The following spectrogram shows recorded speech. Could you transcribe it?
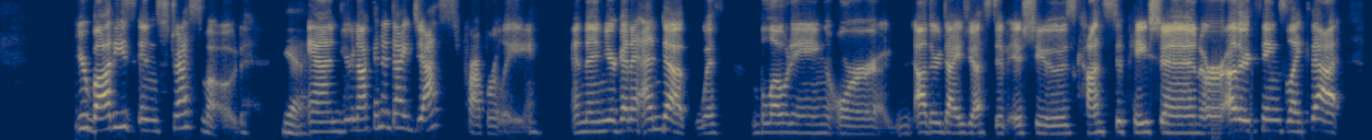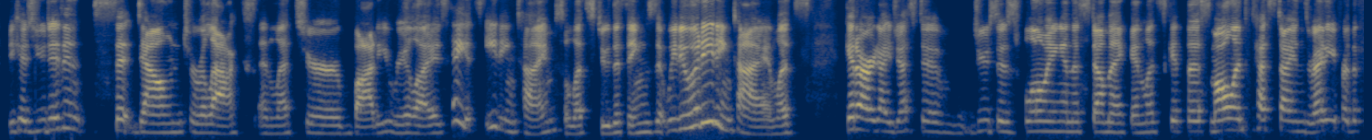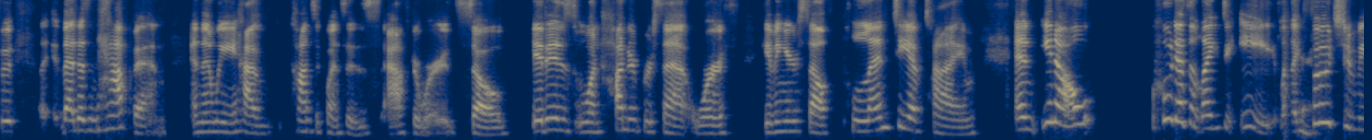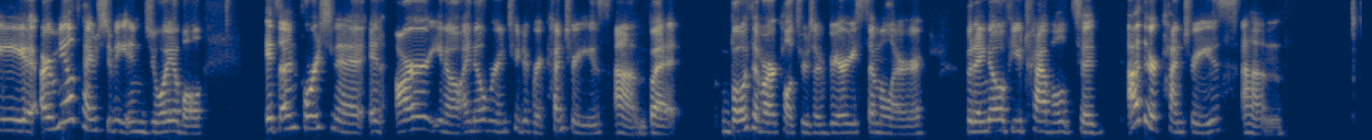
your body's in stress mode. Yeah. And you're not going to digest properly. And then you're going to end up with bloating or other digestive issues, constipation, or other things like that because you didn't sit down to relax and let your body realize, hey, it's eating time. So let's do the things that we do at eating time. Let's get our digestive juices flowing in the stomach and let's get the small intestines ready for the food. That doesn't happen. And then we have consequences afterwards. So it is 100% worth giving yourself plenty of time. And, you know, who doesn't like to eat? Like food should be, our mealtime should be enjoyable it's unfortunate in our you know i know we're in two different countries um, but both of our cultures are very similar. But i know if you travel to other countries um,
